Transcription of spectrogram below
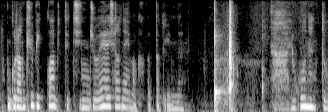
동그란 큐빅과 밑에 진주의 샤넬 마크가 딱 있는. 자, 요거는 또,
